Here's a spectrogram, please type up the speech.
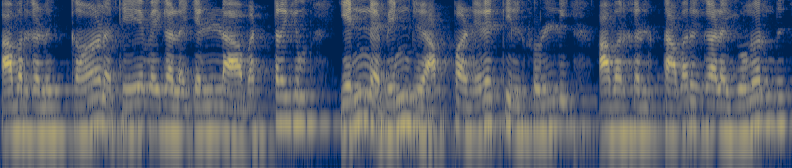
அவர்களுக்கான தேவைகளை எல்லாவற்றையும் என்னவென்று அப்பனிடத்தில் சொல்லி அவர்கள் தவறுகளை உணர்ந்து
